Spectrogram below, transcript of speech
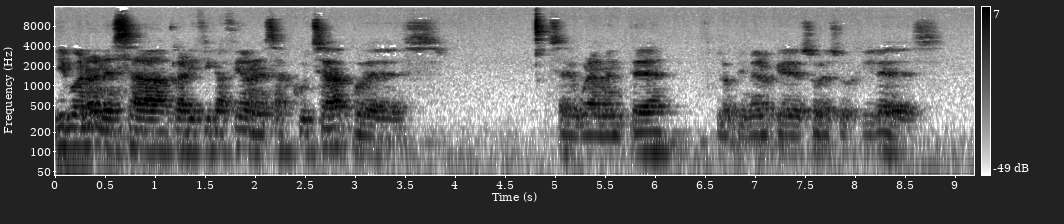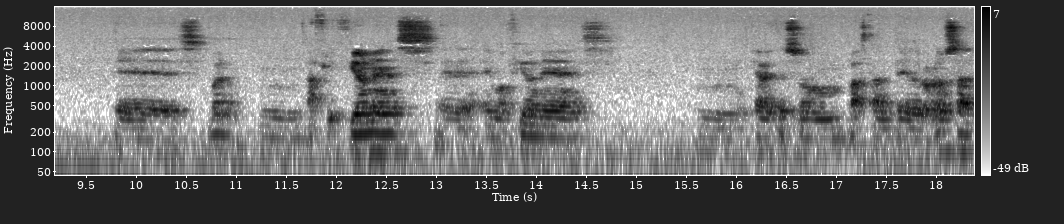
Y bueno, en esa clarificación, en esa escucha, pues seguramente lo primero que suele surgir es, bueno, mm, aflicciones, eh, emociones mm, que a veces son bastante dolorosas.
